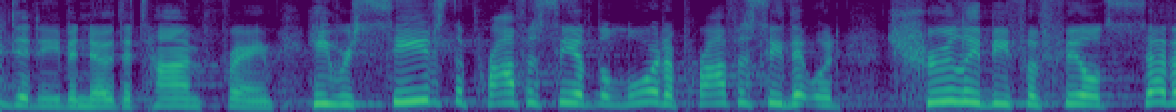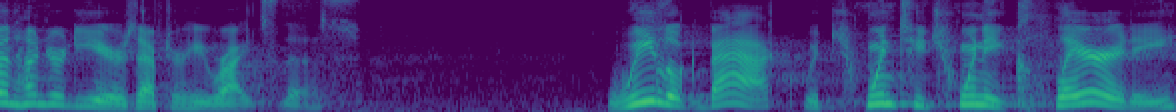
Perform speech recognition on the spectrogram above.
didn't even know the time frame. He receives the prophecy of the Lord, a prophecy that would truly be fulfilled 700 years after he writes this. We look back with 2020 clarity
